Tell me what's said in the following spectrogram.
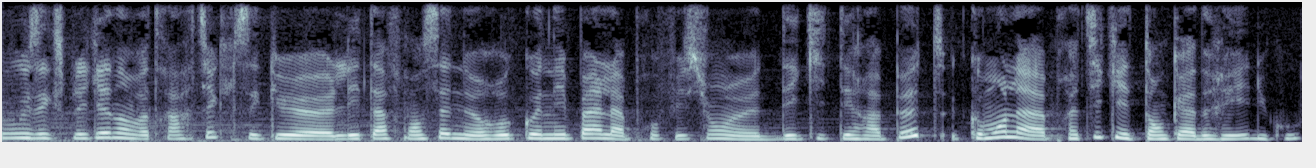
vous expliquez dans votre article, c'est que l'État français ne reconnaît pas la profession d'équithérapeute. Comment la pratique est encadrée du coup?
